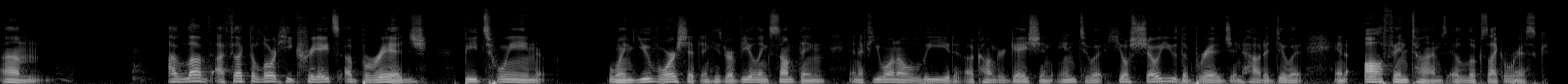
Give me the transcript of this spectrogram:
Um, i love i feel like the lord he creates a bridge between when you've worshiped and he's revealing something and if you want to lead a congregation into it he'll show you the bridge and how to do it. And oftentimes it looks like risk.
